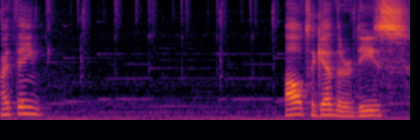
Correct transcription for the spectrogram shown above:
I think altogether these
